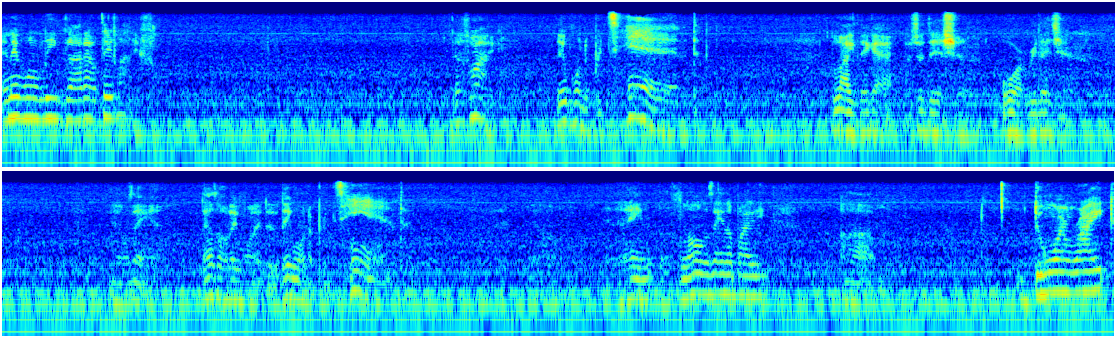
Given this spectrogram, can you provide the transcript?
and they want to leave God out their life. That's right. They want to pretend like they got a tradition or a religion. You know what I'm saying? That's all they want to do. They want to pretend. You know, and ain't as long as ain't nobody um, doing right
